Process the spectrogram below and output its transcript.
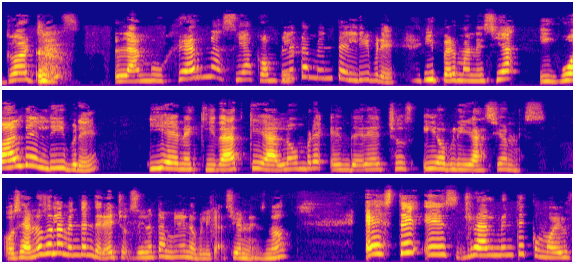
Gorgeous, la mujer nacía completamente libre y permanecía igual de libre y en equidad que al hombre en derechos y obligaciones. O sea, no solamente en derechos, sino también en obligaciones, ¿no? Este es realmente como el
